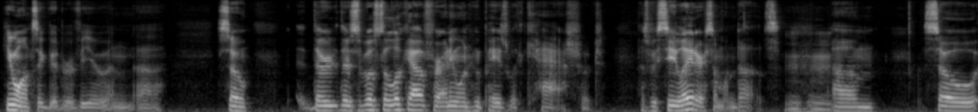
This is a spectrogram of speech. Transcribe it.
he wants a good review, and uh, so they're they're supposed to look out for anyone who pays with cash, which, as we see later, someone does. Mm-hmm. Um, so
